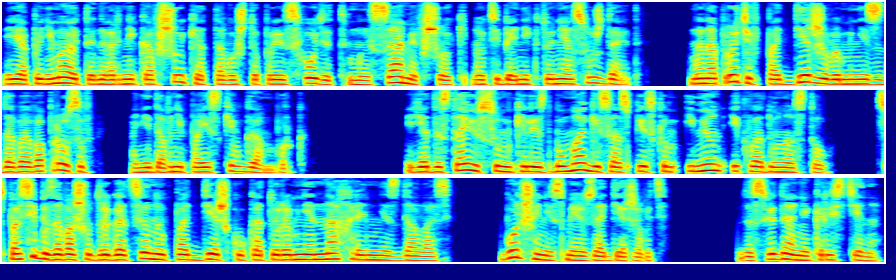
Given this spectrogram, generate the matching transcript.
Я понимаю, ты наверняка в шоке от того, что происходит. Мы сами в шоке, но тебя никто не осуждает. Мы, напротив, поддерживаем, не задавая вопросов о недавней поездке в Гамбург. Я достаю сумки лист бумаги со списком имен и кладу на стол. Спасибо за вашу драгоценную поддержку, которая мне нахрен не сдалась. Больше не смею задерживать. До свидания, Кристина.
